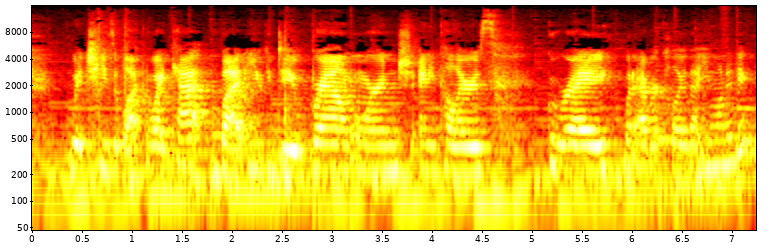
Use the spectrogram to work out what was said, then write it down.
which he's a black and white cat, but you could do brown, orange, any colors, gray, whatever color that you wanna do.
